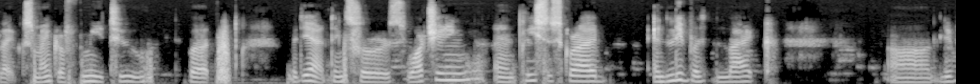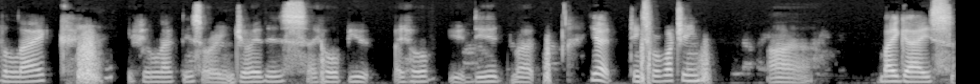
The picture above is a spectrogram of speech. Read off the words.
likes Minecraft me too. But but yeah thanks for watching and please subscribe and leave a like. Uh, leave a like if you like this or enjoy this. I hope you i hope you did but yeah thanks for watching. Uh, bye guys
